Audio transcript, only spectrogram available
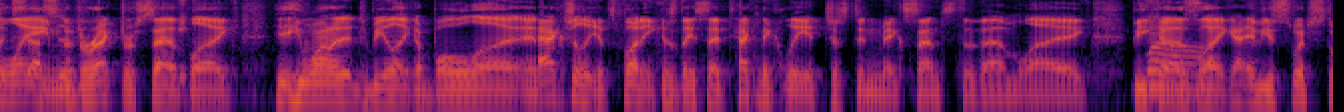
both lame. The director said like he, he wanted it to be like Ebola, and actually, it's funny because they said technically it just didn't make sense to them, like because Well- like if you switch the,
